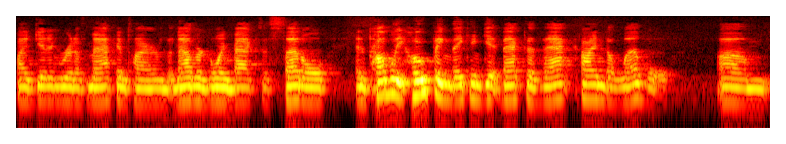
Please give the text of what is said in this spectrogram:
by getting rid of McIntyre that now they're going back to settle and probably hoping they can get back to that kind of level um,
